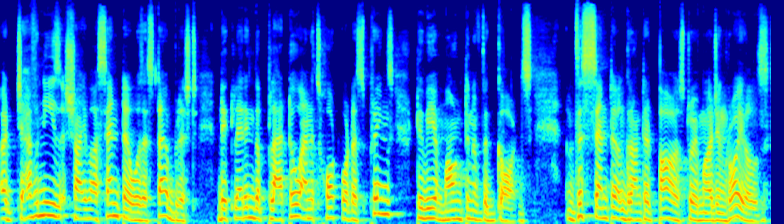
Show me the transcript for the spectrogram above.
a Javanese Shaiva center was established, declaring the plateau and its hot water springs to be a mountain of the gods. This center granted powers to emerging royals.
